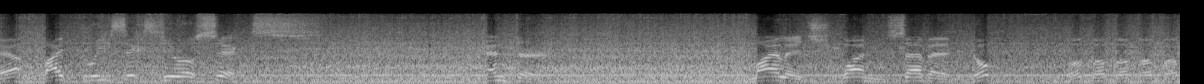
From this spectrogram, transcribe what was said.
Yeah, 53606. Enter. Mileage one seven. Nope. Up, up, up, up, up.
